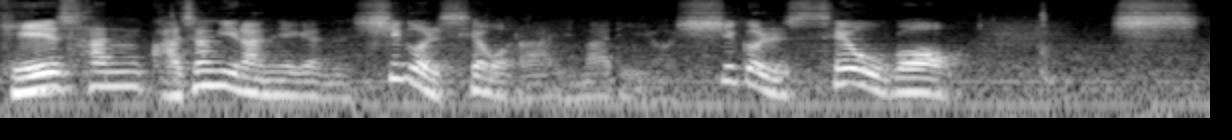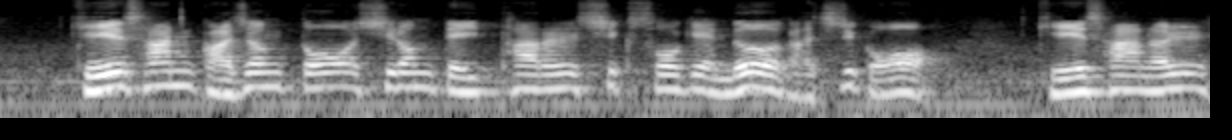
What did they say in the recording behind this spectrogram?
계산 과정이라는 얘기는 식을 세워라 이 말이에요. 식을 세우고 시, 계산 과정도 실험 데이터를 식 속에 넣어 가지고 계산을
